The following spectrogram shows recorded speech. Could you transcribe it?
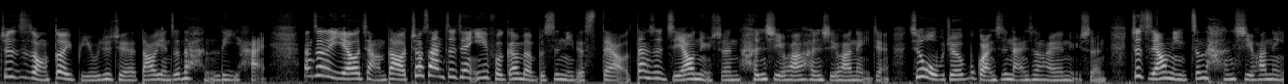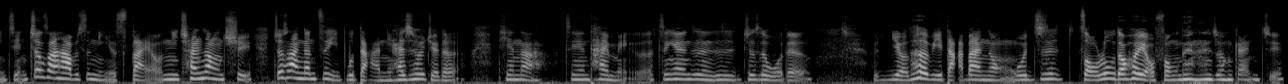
就是这种对比，我就觉得导演真的很厉害。那这里也有讲到，就算这件衣服根本不是你的 style，但是只要女生很喜欢很喜欢那一件，其实我不觉得不管是男生还是女生，就只要你真的很喜欢那一件，就算它不是你的 style，你穿上去，就算跟自己不搭，你还是会觉得。天哪，今天太美了！今天真的是就是我的有特别打扮那种，我就是走路都会有风的那种感觉。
